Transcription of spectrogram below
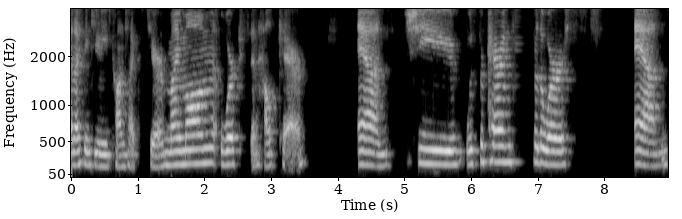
and I think you need context here. My mom works in healthcare and she was preparing for the worst and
